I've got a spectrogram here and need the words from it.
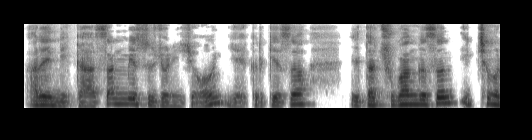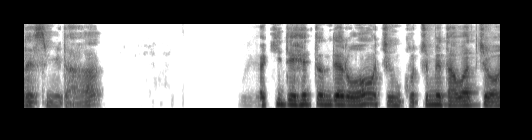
아래니까 쌍매수존이죠. 예, 그렇게 해서 일단 추가한 것은 입층을 했습니다. 우리가 기대했던 대로 지금 고점에 다 왔죠.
